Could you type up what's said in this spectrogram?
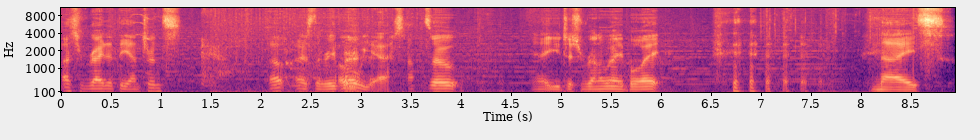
That's right at the entrance. Oh, there's the Reaper. Oh, yeah. So, yeah, you just run away, boy. nice.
